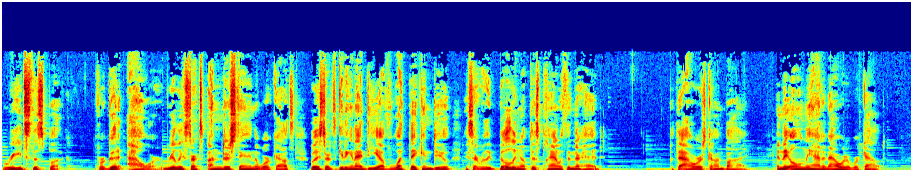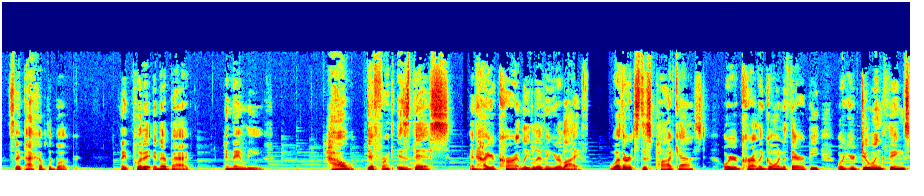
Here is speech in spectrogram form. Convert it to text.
reads this book, for a good hour, really starts understanding the workouts, really starts getting an idea of what they can do. They start really building up this plan within their head. but the hour has gone by and they only had an hour to work out. So they pack up the book, they put it in their bag, and they leave. How different is this and how you're currently living your life? Whether it's this podcast, or you're currently going to therapy, or you're doing things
